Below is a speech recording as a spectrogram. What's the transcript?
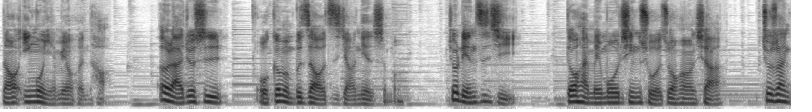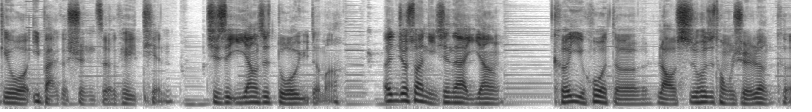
然后英文也没有很好。二来就是我根本不知道我自己要念什么，就连自己都还没摸清楚的状况下，就算给我一百个选择可以填，其实一样是多余的嘛。而就算你现在一样可以获得老师或是同学认可，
